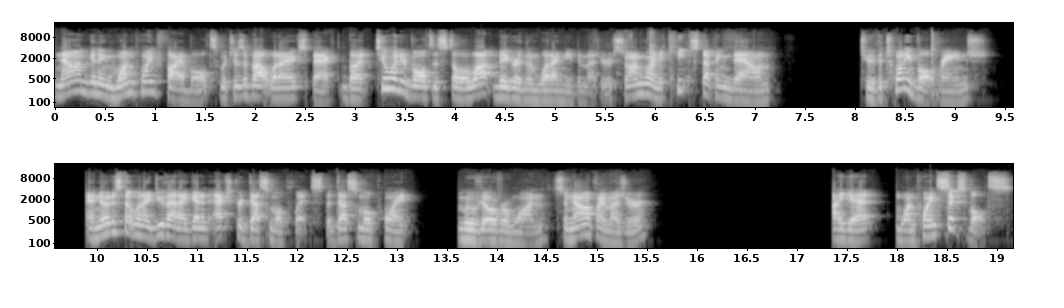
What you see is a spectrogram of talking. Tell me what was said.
now I'm getting 1.5 volts, which is about what I expect, but 200 volts is still a lot bigger than what I need to measure. So I'm going to keep stepping down to the 20 volt range. And notice that when I do that, I get an extra decimal place. The decimal point moved over one. So now if I measure, I get 1.6 volts,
